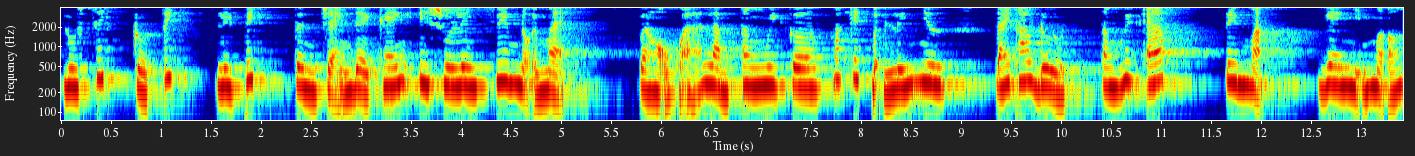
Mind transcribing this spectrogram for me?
lucid, protic, lipid, tình trạng đề kháng insulin, viêm nội mạc và hậu quả làm tăng nguy cơ mắc các bệnh lý như đái tháo đường, tăng huyết áp, tim mạch, gan nhiễm mỡ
